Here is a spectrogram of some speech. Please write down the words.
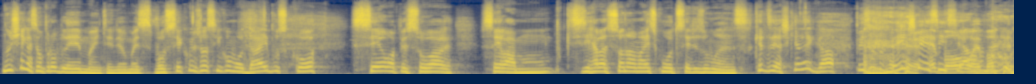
não chega a ser um problema, entendeu? Mas você começou a se incomodar e buscou ser uma pessoa, sei lá, que se relaciona mais com outros seres humanos. Quer dizer, acho que é legal. Pensando bem, acho que é, é essencial. Bom, é né? bom.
